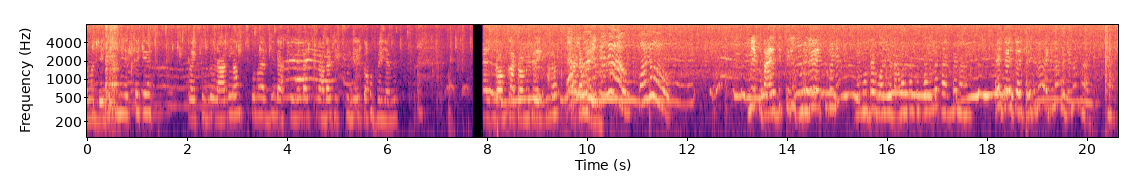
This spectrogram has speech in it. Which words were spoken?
আবার দেখে শুনে এর থেকে কয়েক টুকরো রাখলাম। কোনো একদিন রাত্রিবেলায় রাঁধার কিচ্ছু নেই তখন হয়ে যাবে। লঙ্কা টমেটো এইগুলো কাটা হয়ে যাবে কোনো? তুমি একটু বাইরের দিক থেকে ঘুরলে একটুখানি এর মধ্যে আর বলবে না আমার কাছে থাকলে থাকবে না এই তো এই তো তো এটা না এটা না হ্যাঁ হ্যাঁ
